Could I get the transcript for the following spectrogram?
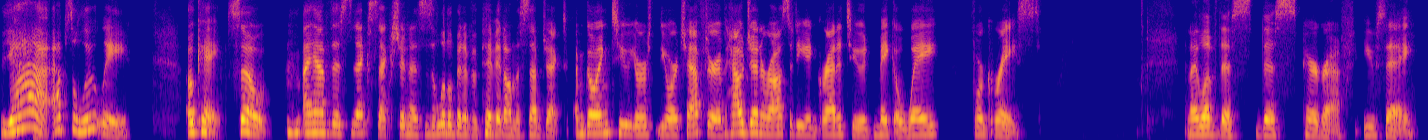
yeah, absolutely. Okay, so I have this next section. This is a little bit of a pivot on the subject. I'm going to your your chapter of how generosity and gratitude make a way for grace. And I love this this paragraph. You say,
